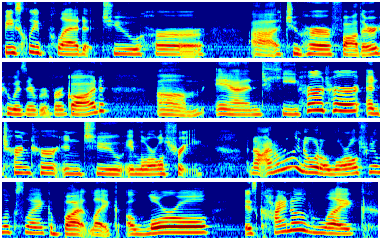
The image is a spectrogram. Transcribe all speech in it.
basically pled to her uh, to her father, who is a river god, um, and he heard her and turned her into a laurel tree. Now I don't really know what a laurel tree looks like, but like a laurel is kind of like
